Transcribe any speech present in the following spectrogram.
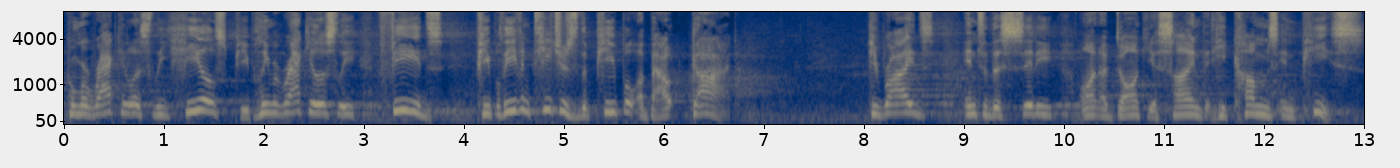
who miraculously heals people, he miraculously feeds people, he even teaches the people about God. He rides into the city on a donkey, a sign that he comes in peace.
